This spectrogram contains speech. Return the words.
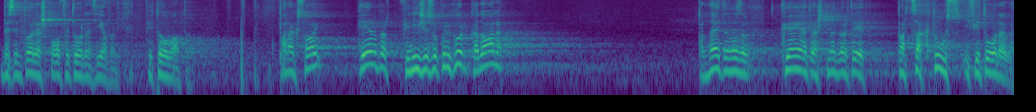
besimtari e shpall fitoren e tij apo fitova apo. Para kësaj herët është, finishi s'u kry, kur ka dalë. Prandaj vëllezër, ky ajet është me të vërtetë, përcaktues i fitoreve,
